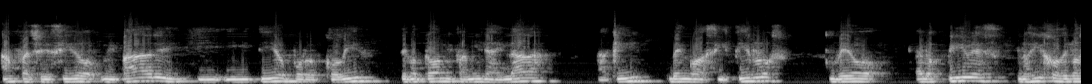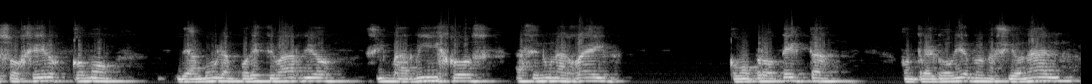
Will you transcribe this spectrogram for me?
han fallecido mi padre y, y- y mi tío por COVID, tengo toda mi familia aislada aquí, vengo a asistirlos, veo a los pibes, los hijos de los ojeros, cómo deambulan por este barrio sin barbijos, hacen una rave como protesta contra el gobierno nacional.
